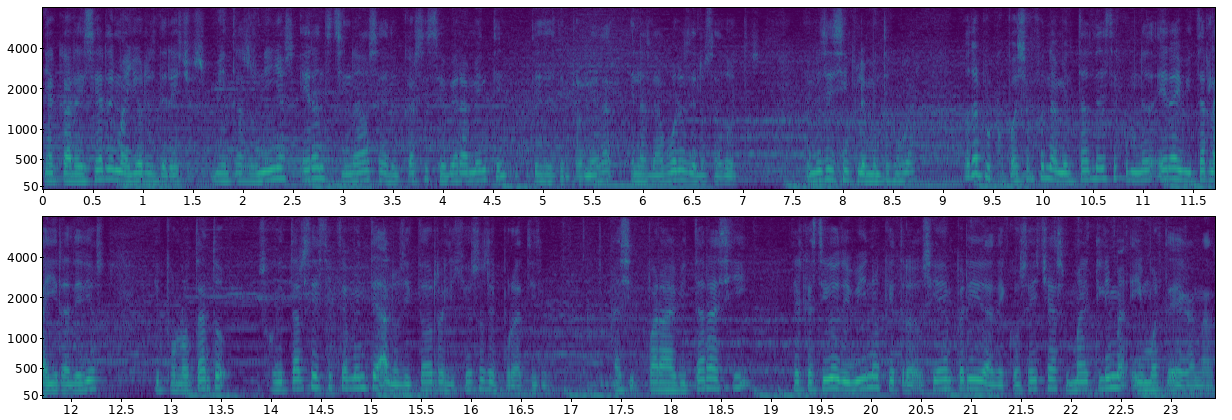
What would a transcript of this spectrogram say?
y a carecer de mayores derechos, mientras los niños eran destinados a educarse severamente desde temprana edad en las labores de los adultos, en vez de simplemente jugar. Otra preocupación fundamental de esta comunidad era evitar la ira de Dios y por lo tanto sujetarse estrictamente a los dictados religiosos del puratismo, así, para evitar así el castigo divino que traducía en pérdida de cosechas, mal clima y muerte de ganado.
